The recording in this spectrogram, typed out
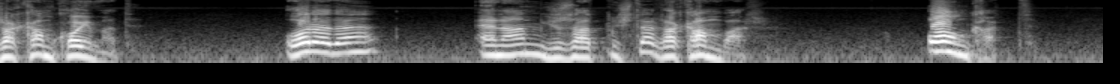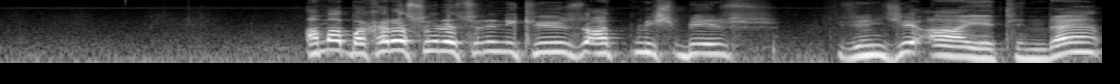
rakam koymadı. Orada Enam 160'ta rakam var. 10 kat. Ama Bakara suresinin 261. ayetinde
